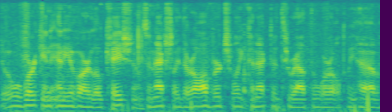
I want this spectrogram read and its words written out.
It will work in any of our locations, and actually, they're all virtually connected throughout the world. We have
